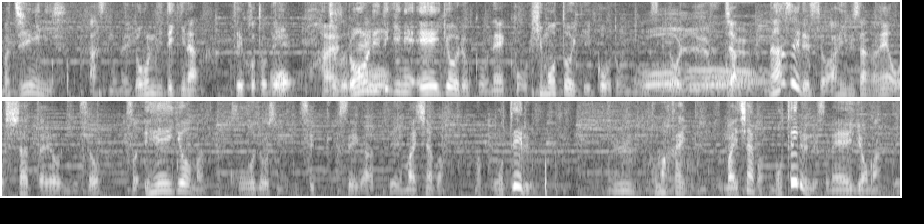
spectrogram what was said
まあ、ジーニアスの、ね、論理的なということで、おはい。ちょっと論理的に営業力をねこう紐解いていこうと思うんですけどね。じゃあなぜですよあゆみさんがねおっしゃったようにですよその営業マンって向上心があって積極性があって、まあ、一なば、まあ、モテるうん細かい、まあ、一なばモテるんですよね営業マンって。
